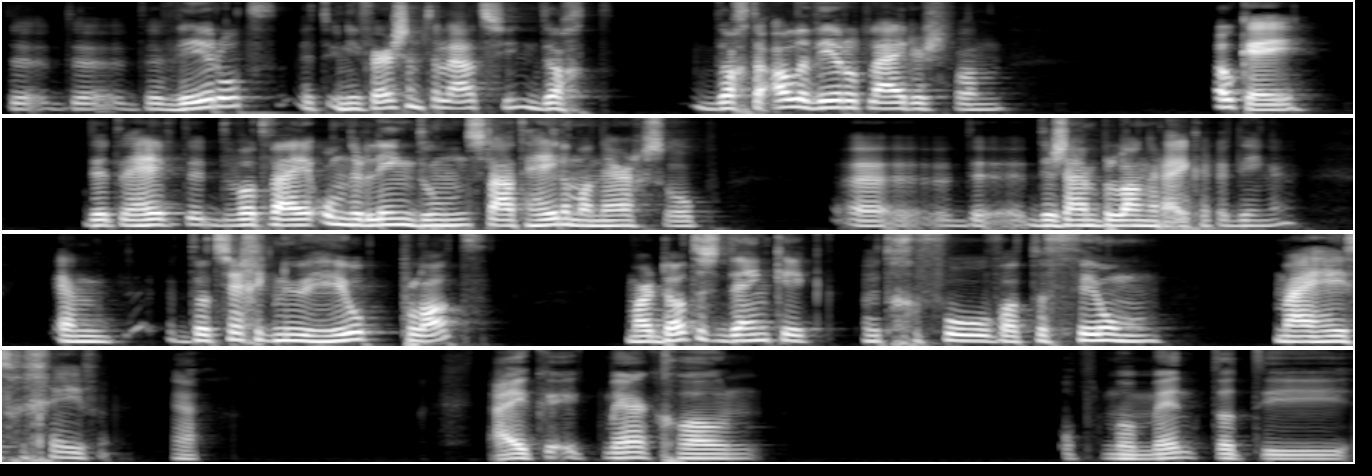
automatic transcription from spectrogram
de, de, de wereld, het universum te laten zien, dacht, dachten alle wereldleiders van... Oké, dit heeft wat wij onderling doen slaat helemaal nergens op. Eh, er zijn belangrijkere dingen. En dat zeg ik nu heel plat, maar dat is denk ik het gevoel wat de film mij heeft gegeven. Ja, ik, ik merk gewoon op het moment dat die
